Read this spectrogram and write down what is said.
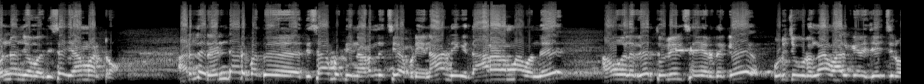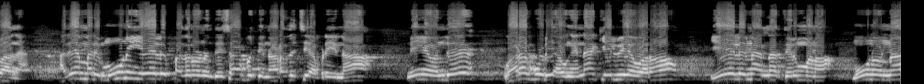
ஒன்று அஞ்சு ஒன்பது திசை ஏமாற்றம். அடுத்து ரெண்டாறு பத்து திசாபுத்தி நடந்துச்சு அப்படின்னா நீங்க தாராளமா வந்து அவங்களுக்கு தொழில் செய்யறதுக்கு புடிச்சு கொடுங்க வாழ்க்கையில ஜெயிச்சிருவாங்க. அதே மாதிரி மூணு ஏழு பதினொன்று திசாபுத்தி நடந்துச்சு அப்படின்னா நீங்க வந்து வரக்கூடிய அவங்க என்ன கேள்வியே வரும்? ஏழுன்னா என்ன திருமணம்? மூணுன்னா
